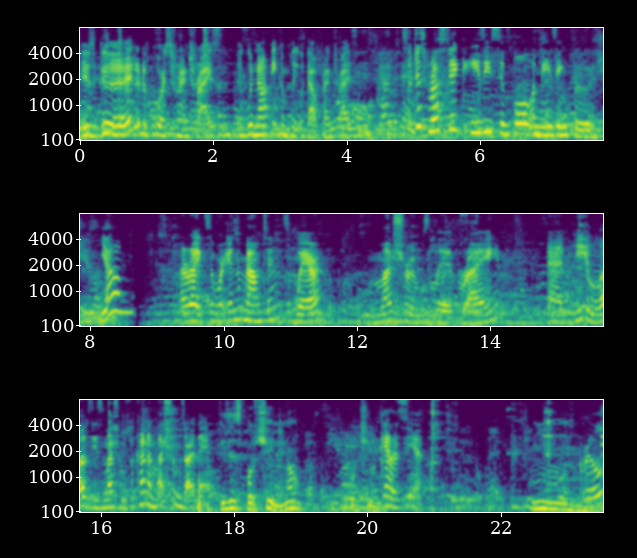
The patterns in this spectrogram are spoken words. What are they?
Is good, and of course french fries. It would not be complete without french fries. So just rustic, easy, simple, amazing food. Yum! All right, so we're in the mountains where mushrooms live, right? And he loves these mushrooms. What kind of mushrooms are they? This is porcini, no? Porcini. Okay, let's see it. Mmm, Grilled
